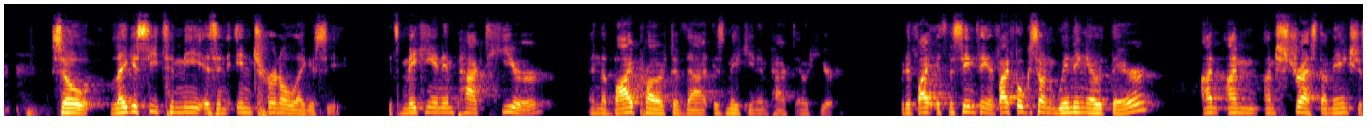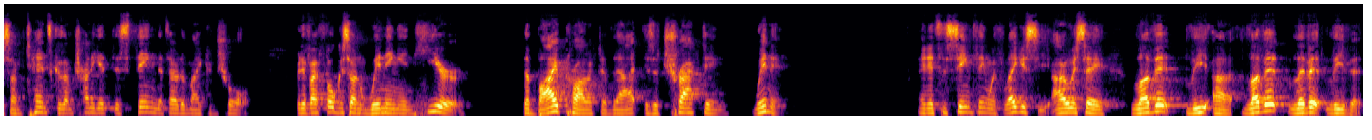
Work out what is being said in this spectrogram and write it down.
So, legacy to me is an internal legacy. It's making an impact here, and the byproduct of that is making an impact out here. But if I, it's the same thing. If I focus on winning out there, I'm I'm I'm stressed, I'm anxious, I'm tense because I'm trying to get this thing that's out of my control. But if I focus on winning in here, the byproduct of that is attracting winning. And it's the same thing with legacy. I always say, love it, uh, love it, live it, leave it.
